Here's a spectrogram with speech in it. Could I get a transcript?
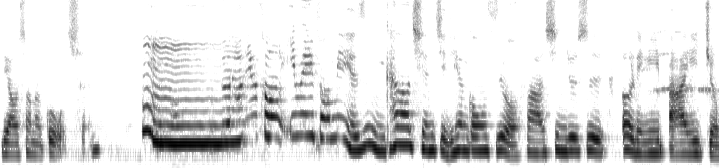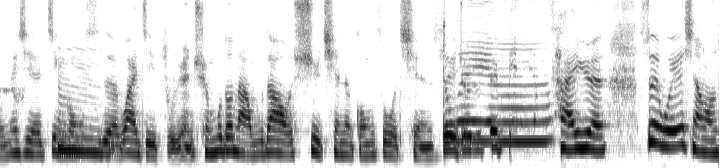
疗伤的过程。嗯，对啊，因为方因为一方面也是你看到前几天公司有发信，就是二零一八一九那些进公司的外籍组员全部都拿不到续签的工作签，所以就是被边裁员。所以我也想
